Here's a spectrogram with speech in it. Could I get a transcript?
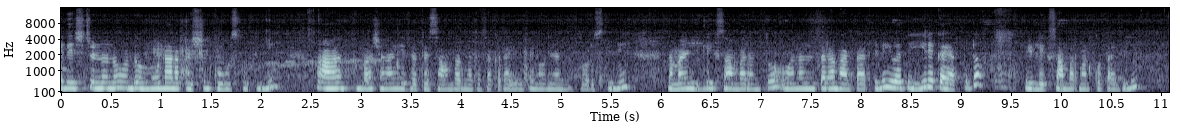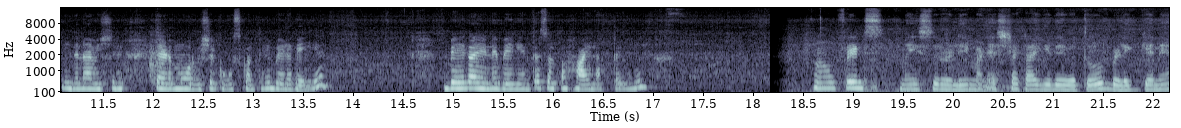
ಇದಿಷ್ಟನ್ನು ಒಂದು ಮೂರ್ನಾಲ್ಕು ವಿಷಲ್ ಕೂಗಿಸ್ಕೊತೀನಿ. ತುಂಬ ಚೆನ್ನಾಗಿರುತ್ತೆ ಸಾಂಬಾರು ಮತ್ತು ಸಕ್ಕತ್ತಾಗಿರುತ್ತೆ ನೋಡಿ, ನಾನು ತೋರಿಸ್ತೀನಿ. ನಮ್ಮ ಇಡ್ಲಿಗೆ ಸಾಂಬಾರು ಅಂತೂ ಒಂದೊಂದು ಥರ ಮಾಡ್ತಾ ಇರ್ತೀನಿ. ಇವತ್ತು ಹೀರೆಕಾಯಿ ಹಾಕ್ಬಿಟ್ಟು ಇಡ್ಲಿಗೆ ಸಾಂಬಾರು ಮಾಡ್ಕೊತಾ ಇದ್ದೀನಿ. ಇದನ್ನು ವಿಷಲ್ ಎರಡು, ಮೂರು ವಿಷಲ್ ಕೂಗಿಸ್ಕೊತೀನಿ ಬೇಳೆ ಬೇಗ. ಬೇಗ, ಎಣ್ಣೆ ಬೇಗೆ ಅಂತ ಸ್ವಲ್ಪ ಆಯಿಲ್ ಹಾಕ್ತಾಯಿದ್ದೀನಿ ಫ್ರೆಂಡ್ಸ್ ಮೈಸೂರಲ್ಲಿ ಮಳೆ ಸ್ಟಾರ್ಟ್ ಆಗಿದೆ ಇವತ್ತು, ಬೆಳಗ್ಗೆನೆ.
